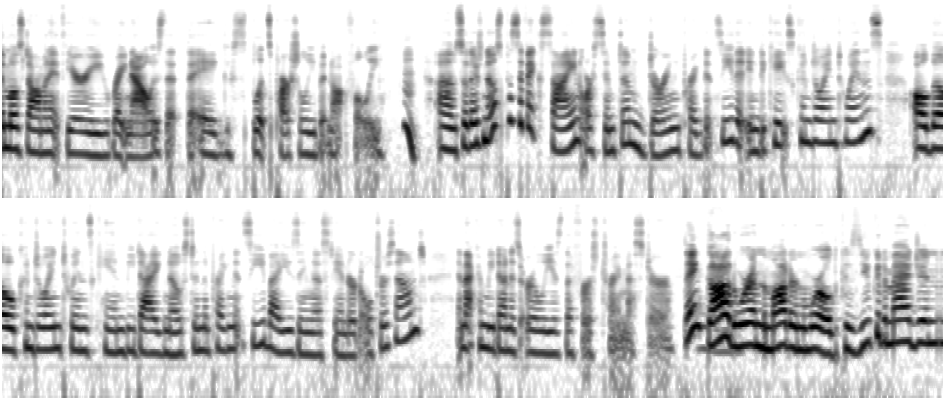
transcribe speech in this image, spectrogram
the most dominant theory right now is that the egg splits partially but not fully. Hmm. Um, so there's no specific sign or symptom during pregnancy that indicates conjoined twins, although conjoined twins can be diagnosed in the pregnancy by using a standard ultrasound, and that can be done as early as the first trimester. Thank God we're in the modern world because you could imagine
